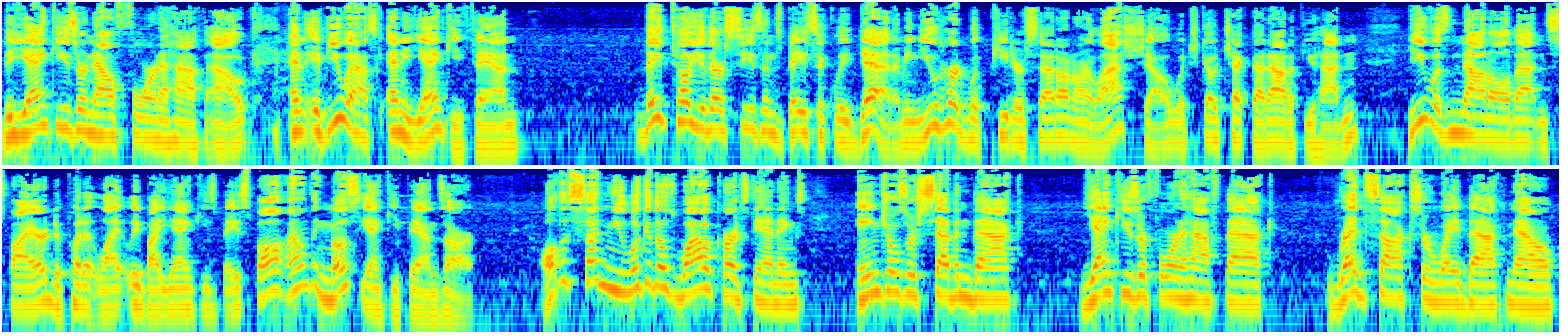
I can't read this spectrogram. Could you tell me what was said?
The Yankees are now four and a half out. And if you ask any Yankee fan, they tell you their season's basically dead. I mean, you heard what Peter said on our last show, which go check that out if you hadn't. He was not all that inspired, to put it lightly, by Yankees baseball. I don't think most Yankee fans are. All of a sudden, you look at those wild card standings Angels are seven back, Yankees are four and a half back, Red Sox are way back now.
